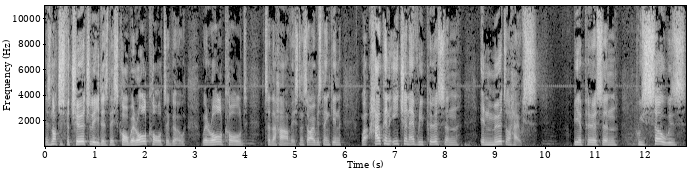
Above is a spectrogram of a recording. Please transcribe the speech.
it's not just for church leaders. This call, we're all called to go. We're all called to the harvest. And so I was thinking, well, how can each and every person in Myrtle House be a person who sows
